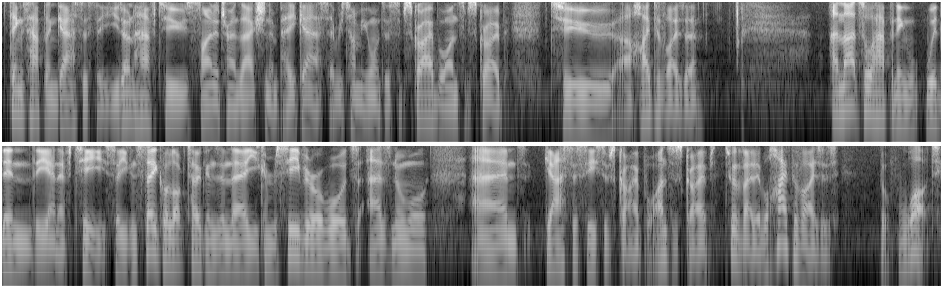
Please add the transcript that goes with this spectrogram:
things happen gaslessly. You don't have to sign a transaction and pay gas every time you want to subscribe or unsubscribe to a hypervisor. And that's all happening within the NFT. So you can stake or lock tokens in there. You can receive your rewards as normal and gaslessly subscribe or unsubscribe to available hypervisors. But what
